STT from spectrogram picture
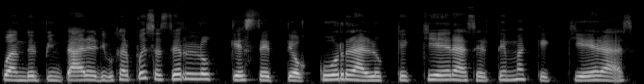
cuando el pintar, el dibujar, puedes hacer lo que se te ocurra, lo que quieras, el tema que quieras,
